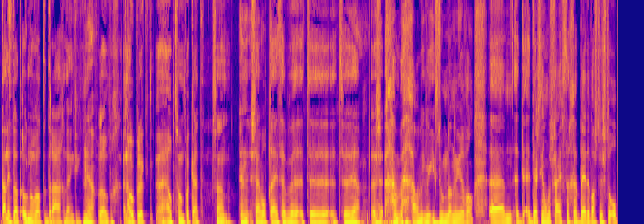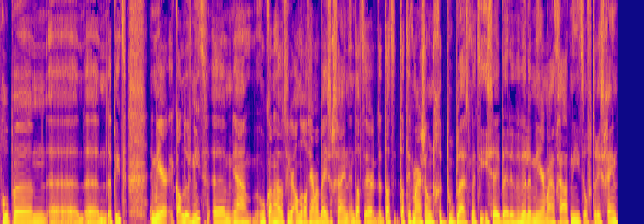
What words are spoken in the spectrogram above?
dan is dat ook nog wel te dragen, denk ik, ja. voorlopig. En hopelijk helpt zo'n pakket samen. En zijn we op tijd, hebben we het, uh, het uh, ja, gaan, we, gaan we weer iets doen dan in ieder geval. Uh, 1350 bedden was dus de oproep, Piet. Meer kan dus niet. ja, hoe kan het dat we hier anderhalf jaar mee bezig zijn... en dat, er, dat, dat dit maar zo'n gedoe blijft met die IC-bedden? We willen meer, maar het gaat niet. Of er is geen,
